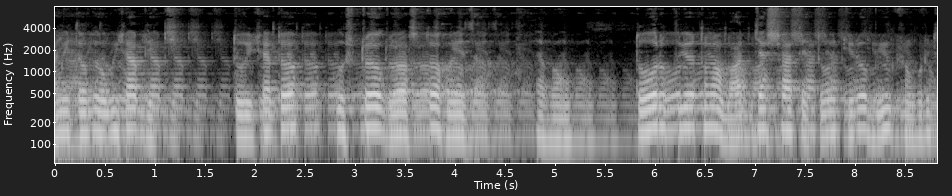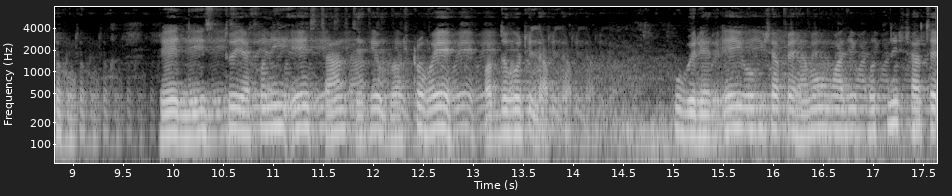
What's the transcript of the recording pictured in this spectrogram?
আমি তোকে অভিশাপ দিচ্ছি। তুই সাত কুষ্ঠগ্রস্ত হয়ে যা এবং তোর প্রিয়তমা বাচ্চার সাথে তোর চির বিয়োগ সংঘটিত হোক। রে নিজ, তুই এখনই এই স্থান থেকে ভ্রষ্ট হয়ে অদ্যগতি লাভ কর। কুবেরের এই অভিশাপে হেমমালী পত্নীর সাথে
